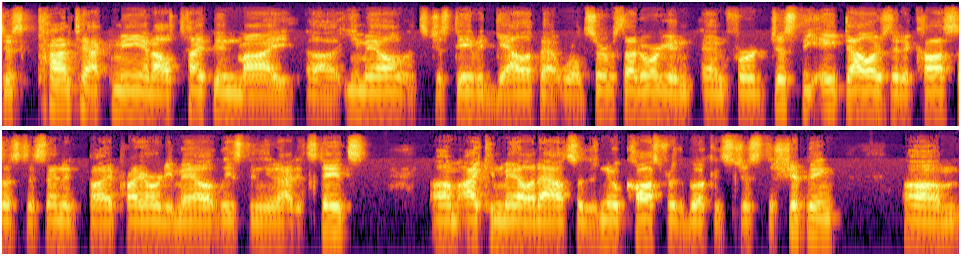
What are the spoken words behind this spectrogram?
just contact me and I'll type in my uh, email. It's just davidgallup at worldservice.org. And, and for just the $8 that it costs us to send it by priority mail, at least in the United States, um, I can mail it out. So there's no cost for the book. It's just the shipping. Um,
